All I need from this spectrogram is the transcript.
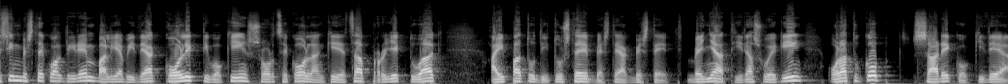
ezinbestekoak diren baliabideak kolektiboki sortzeko lankidetza proiektuak aipatu dituzte besteak beste. Baina tirazuegi olatuko sareko kidea.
